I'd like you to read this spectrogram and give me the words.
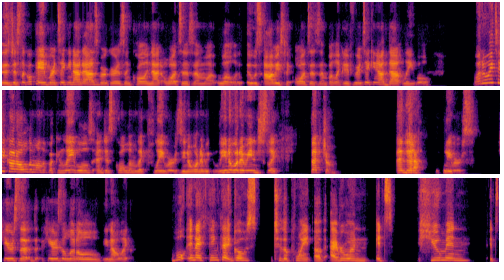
It's just like okay, we're taking out Asperger's and calling that autism. Well, it was obviously autism, but like if we're taking out that label, why don't we take out all the motherfucking labels and just call them like flavors? You know what I mean? You know what I mean? Just like spectrum, and then yeah. flavors. Here's the, the here's a little, you know, like. Well, and I think that goes to the point of everyone. It's human. It's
